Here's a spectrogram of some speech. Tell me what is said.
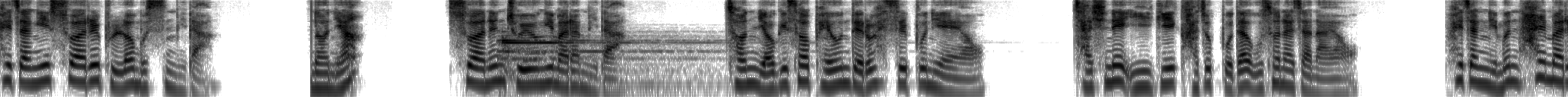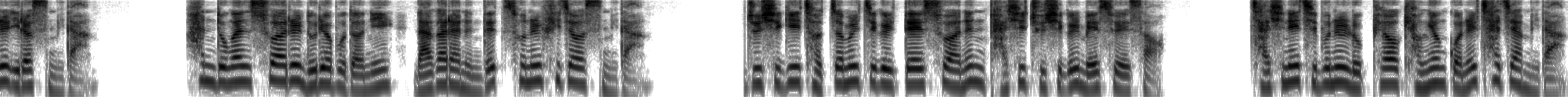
회장이 수아를 불러 묻습니다. 너냐? 수아는 조용히 말합니다. 전 여기서 배운 대로 했을 뿐이에요. 자신의 이익이 가족보다 우선하잖아요. 회장님은 할 말을 잃었습니다. 한동안 수아를 노려보더니 나가라는 듯 손을 휘저었습니다. 주식이 저점을 찍을 때 수아는 다시 주식을 매수해서 자신의 지분을 높여 경영권을 차지합니다.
